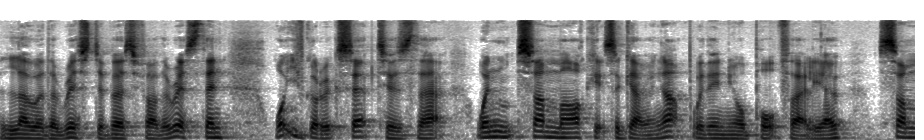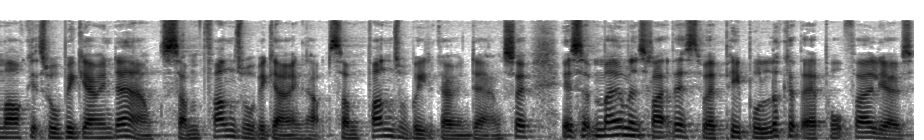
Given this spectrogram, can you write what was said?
lower the risk diversify the risk then what you've got to accept is that when some markets are going up within your portfolio some markets will be going down. Some funds will be going up. Some funds will be going down. So it's at moments like this where people look at their portfolios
